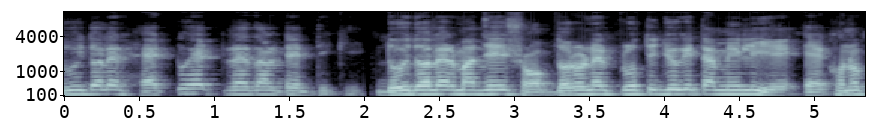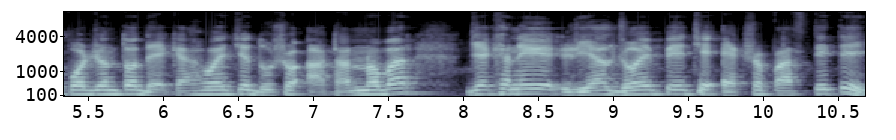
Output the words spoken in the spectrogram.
দুই দলের হেড টু হেড রেজাল্টের দিকে। দুই দলের মাঝে সব ধরনের প্রতিযোগিতা মিলিয়ে এখনও পর্যন্ত দেখা হয়েছে দুশো আটান্ন বার, যেখানে রিয়াল জয় পেয়েছে একশো পাঁচটিতেই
